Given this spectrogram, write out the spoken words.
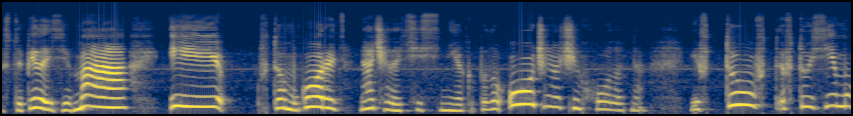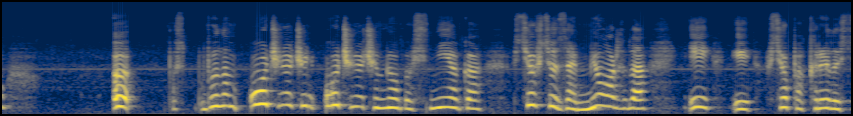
Наступила зима, и в том городе начал идти снег. Было очень-очень холодно. И в ту, в, в ту зиму было очень-очень-очень-очень много снега. Все-все замерзло, и, и все покрылось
